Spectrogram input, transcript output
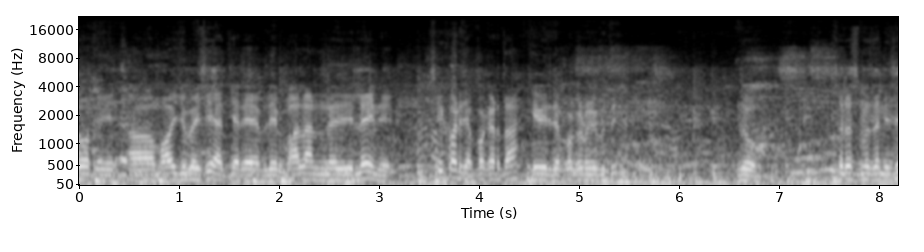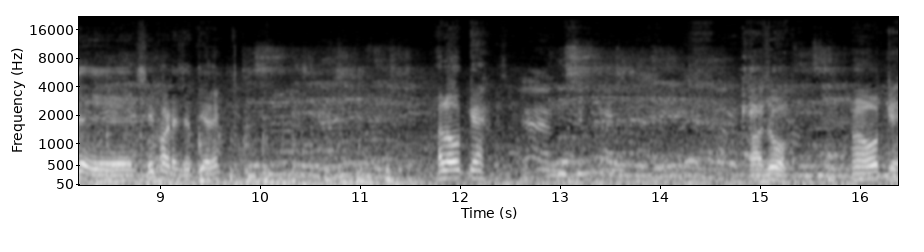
હા જો તે માવજીભાઈ છે, અત્યારે બધે પાલન લઈને શીખવાડે છે પકડતા, કેવી રીતે પકડવું એ બધી. જો, સરસ મજાની છે, એ શીખવાડે છે અત્યારે. હલો ઓકે હા, જુઓ. હા ઓકે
